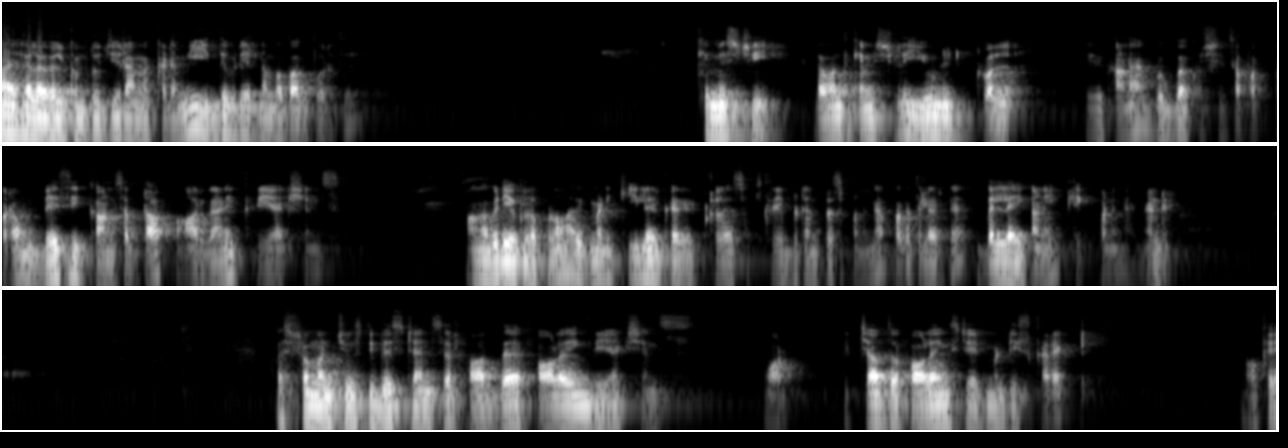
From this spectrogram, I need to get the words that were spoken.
Hi hello welcome to Jiram academy இந்த வீடியோவில் நம்ம பார்க்க போகிறது கெமிஸ்ட்ரி லெவன்த் கெமிஸ்ட்ரியில் யூனிட் டுவெல் இதுக்கான புக் பேக் கொஷின்ஸை பார்க்க போகிறோம் basic concept of organic reactions வாங்க வீடியோக்குள்ளே போகலாம் அதுக்கு முன்னாடி கீழே இருக்க red colour subscribe button press பண்ணுங்கள் பக்கத்தில் இருக்க பெல் ஐக்கானையும் கிளிக் பண்ணுங்கள் நன்றி. First and choose the best answer for the following reactions what which of the following statement is correct okay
